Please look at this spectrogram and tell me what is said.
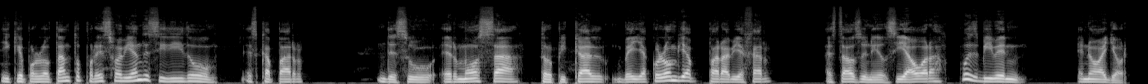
y que por lo tanto por eso habían decidido escapar de su hermosa tropical, bella Colombia para viajar a Estados Unidos y ahora pues viven en Nueva York.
